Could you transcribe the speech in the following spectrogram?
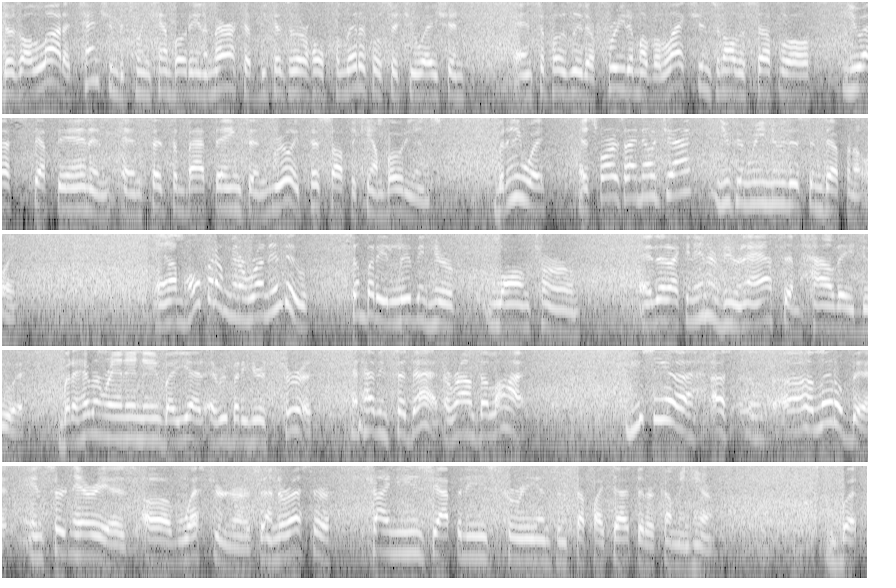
there's a lot of tension between Cambodia and America because of their whole political situation and supposedly their freedom of elections and all this stuff. Well, U.S. stepped in and, and said some bad things and really pissed off the Cambodians. But anyway, as far as I know, Jack, you can renew this indefinitely. And I'm hoping I'm going to run into somebody living here long term and that I can interview and ask them how they do it. But I haven't ran into anybody yet. Everybody here is tourists. And having said that, around Dalat, you see a, a, a, little bit in certain areas of Westerners, and the rest are Chinese, Japanese, Koreans, and stuff like that that are coming here. But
